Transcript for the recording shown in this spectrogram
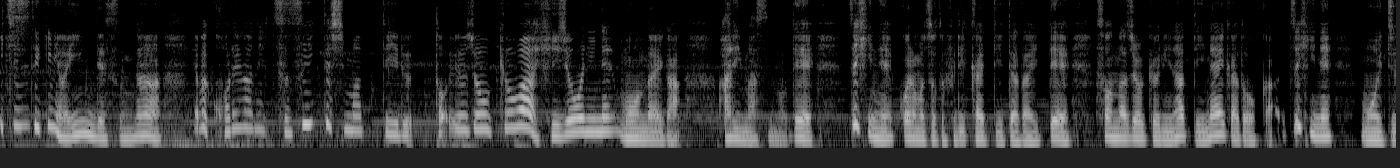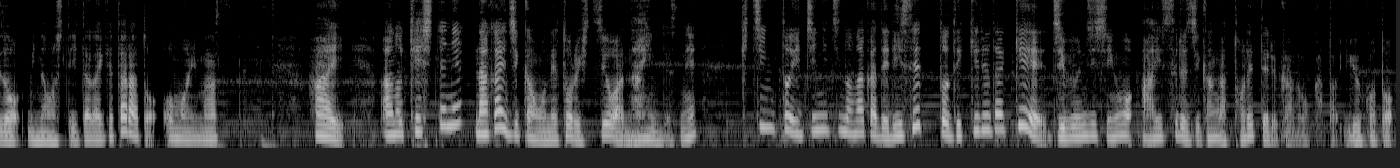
一時的にはいいんですがやっぱりこれがね続いてしまっているという状況は非常にね問題がありますので是非ねこれもちょっと振り返っていただいてそんな状況になっていないかどうか是非ねもう一度見直していただけたらと思います。はい。あの、決してね、長い時間をね、取る必要はないんですね。きちんと一日の中でリセットできるだけ自分自身を愛する時間が取れてるかどうかということ。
